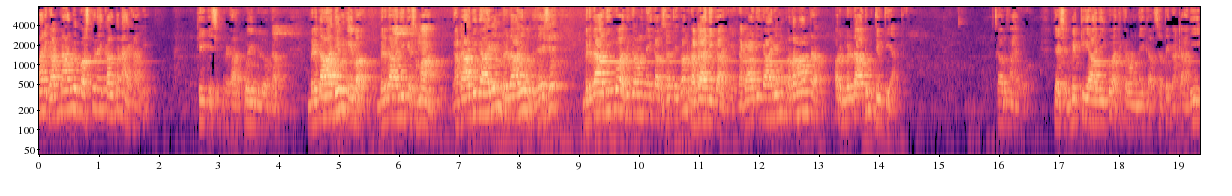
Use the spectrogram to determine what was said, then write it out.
माने घटना की वस्तु नहीं, कल्पना है खाली। ठीक इसी प्रकार कोई भी लोग मृदादिम इव मृदादि के समान घटाधिकारी मृदादि जैसे मृदादि को अतिक्रमण नहीं कर सकते कौन घटाधिकारी घटाधिकारी प्रथमांत और मृदादि द्वितीयांत। कर्म है वो। जैसे मिट्टी आदि को अतिक्रमण नहीं कर सकते घट आदि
